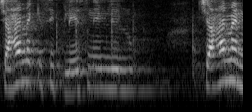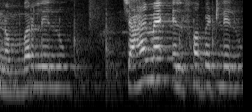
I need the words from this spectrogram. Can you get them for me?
चाहे मैं किसी प्लेस नेम ले लूँ, चाहे मैं नंबर ले लूँ, चाहे मैं अल्फ़ाबेट ले लूँ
